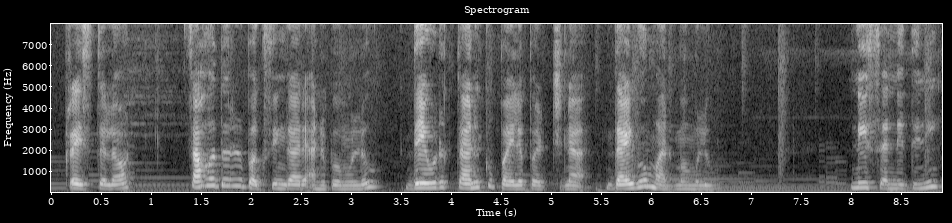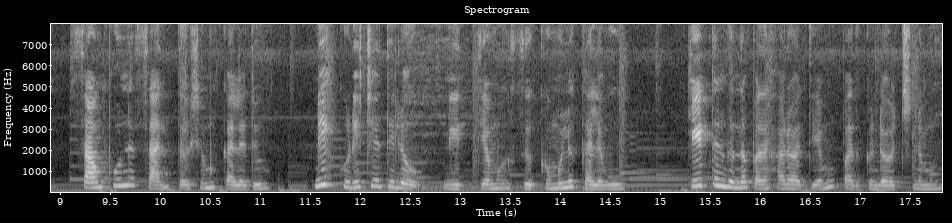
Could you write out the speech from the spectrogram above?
క్రైస్తలాడ్ సహోదరుడు భక్సింగ్ గారి అనుభవములు దేవుడు తనకు బయలుపరిచిన దైవ మర్మములు. నీ సన్నిధిని సంపూర్ణ సంతోషము కలదు. నీ కుడి చేతిలో నిత్యము సుఖములు కలవు. కీర్తన గ్రంథ పదహారో అధ్యాయము పదకొండవ వచనము.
